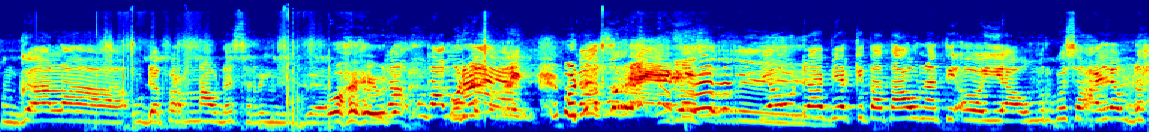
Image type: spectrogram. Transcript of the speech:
Enggak lah, udah pernah, udah sering juga. Wah, enggak, udah- enggak udah ya. sering, udah sering. Udah sering. Ya udah biar kita tahu nanti oh iya umurku soalnya udah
